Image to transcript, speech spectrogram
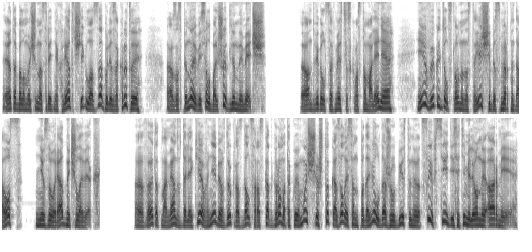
Это был мужчина средних лет, чьи глаза были закрыты, а за спиной висел большой длинный меч. Он двигался вместе с хвостом оленя и выглядел словно настоящий бессмертный даос, незаурядный человек. В этот момент вдалеке в небе вдруг раздался раскат грома такой мощи, что, казалось, он подавил даже убийственную ци всей десятимиллионной армии.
